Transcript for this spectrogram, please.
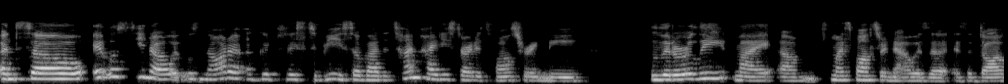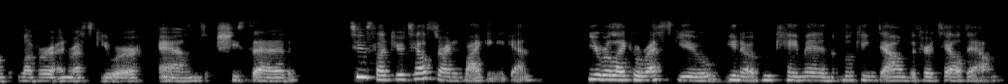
And so it was, you know, it was not a, a, good place to be. So by the time Heidi started sponsoring me, literally my um my sponsor now is a is a dog lover and rescuer. And she said, Tooth, like your tail started wagging again. You were like a rescue, you know, who came in looking down with her tail down.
